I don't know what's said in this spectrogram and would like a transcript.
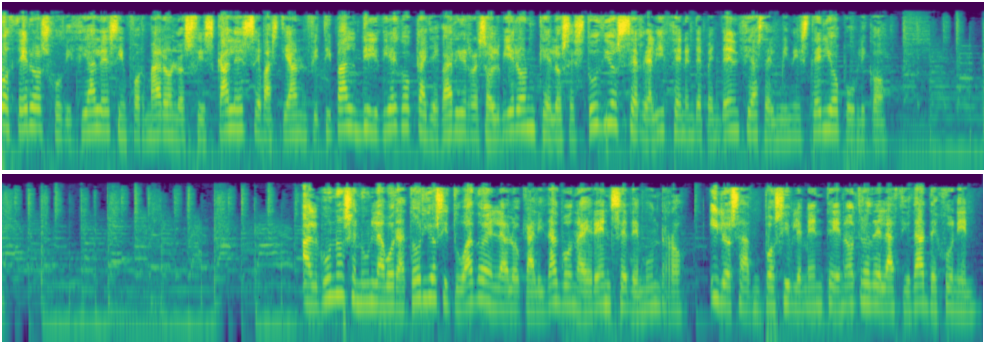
Voceros judiciales informaron los fiscales Sebastián Fittipaldi y Diego Callegari resolvieron que los estudios se realicen en dependencias del Ministerio Público. Algunos en un laboratorio situado en la localidad bonaerense de Munro, y los han posiblemente en otro de la ciudad de Junín.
